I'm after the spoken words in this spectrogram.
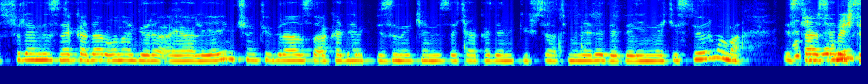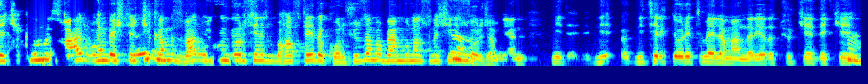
süremiz ne kadar ona göre ayarlayayım. Çünkü biraz da akademik bizim ülkemizdeki akademik yükseltmelere de değinmek istiyorum ama isterseniz 15 dakikamız var. 15 dakikamız var. Uygun görürseniz bu haftaya da konuşuruz ama ben bundan sonra şeyi Tamam. soracağım. Yani ni- ni- nitelikli öğretim elemanları ya da Türkiye'deki Ha.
